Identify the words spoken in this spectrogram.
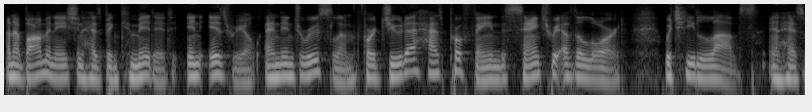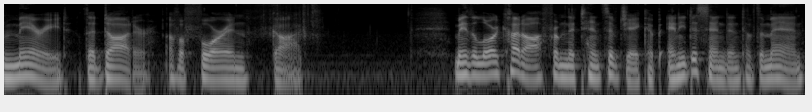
An abomination has been committed in Israel and in Jerusalem, for Judah has profaned the sanctuary of the Lord, which he loves, and has married the daughter of a foreign God. May the Lord cut off from the tents of Jacob any descendant of the man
